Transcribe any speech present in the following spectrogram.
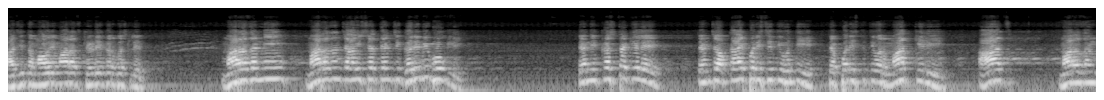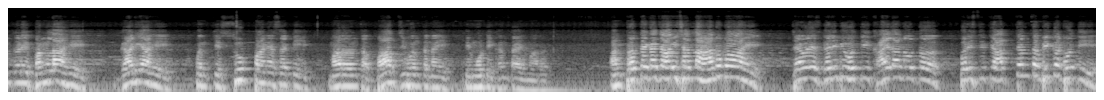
आज इथं माऊली महाराज खेडेकर बसलेत. महाराजांनी महाराजांच्या आयुष्यात त्यांची गरिबी भोगली. त्यांनी कष्ट केले. त्यांच्यावर काय परिस्थिती होती त्या परिस्थितीवर मात केली. आज महाराजांकडे बंगला आहे गाडी आहे पण ते सुख पाहण्यासाठी महाराजांचा बाप जिवंत नाही ही मोठी खंत आहे महाराज. आणि प्रत्येकाच्या आयुष्यातला हा अनुभव आहे. ज्यावेळेस गरिबी होती खायला नव्हतं परिस्थिती अत्यंत बिकट होती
